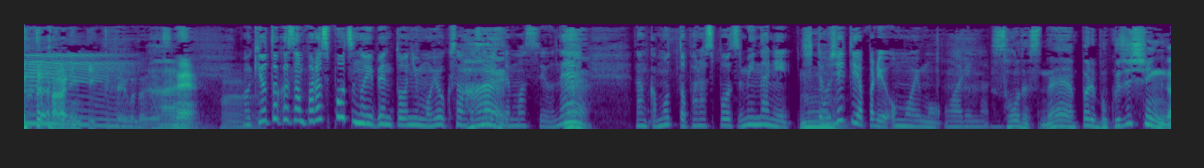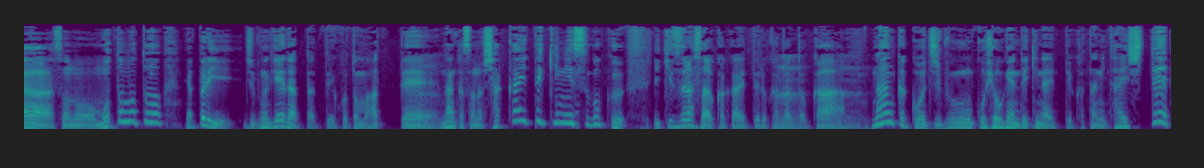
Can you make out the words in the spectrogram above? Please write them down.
ック・パラリンピックということでですはい。ね、まあ、清高さんパラスポーツのイベントにもよく参加されてますよね。ねなんかもっとパラスポーツみんなに知ってほしいっていうやっぱり思いもおありになる。そうですね。やっぱり僕自身がそのもともとやっぱり自分がゲイだったっていうこともあって、うん。なんかその社会的にすごく生きづらさを抱えてる方とか、うん。なんかこう自分をこう表現できないっていう方に対して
